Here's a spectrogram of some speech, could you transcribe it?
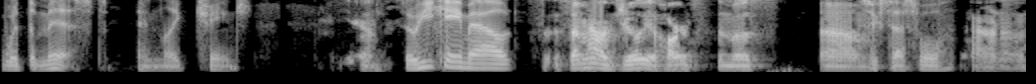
with the mist and like changed. Yeah. So he came out S- somehow Julia Hart's the most um, successful. I don't know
